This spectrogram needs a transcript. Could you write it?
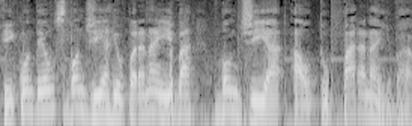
Fique com Deus. Bom dia, Rio Paranaíba. Bom dia, Alto Paranaíba.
